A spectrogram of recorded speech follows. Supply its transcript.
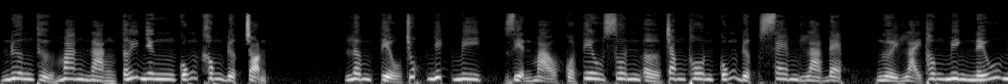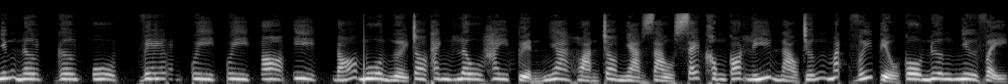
nương thử mang nàng tới nhưng cũng không được chọn. Lâm Tiểu Trúc nhích mi, diện mạo của Tiêu Xuân ở trong thôn cũng được xem là đẹp, người lại thông minh nếu những nơi gơ u, v, quy quy, o, y, đó mua người cho thanh lâu hay tuyển nha hoàn cho nhà giàu sẽ không có lý nào chứng mắt với tiểu cô nương như vậy.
